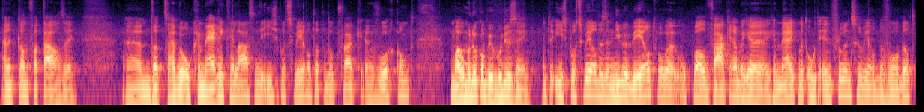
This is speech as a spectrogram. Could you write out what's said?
en het kan fataal zijn. Um, dat hebben we ook gemerkt helaas in de e-sportswereld, dat dat ook vaak uh, voorkomt. Maar we moeten ook op je hoede zijn. Want de e-sportswereld is een nieuwe wereld, waar we ook wel vaker hebben ge gemerkt met ook de influencerwereld bijvoorbeeld.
